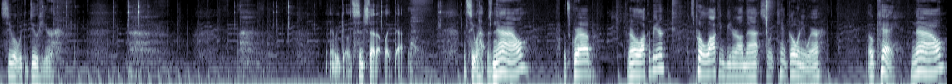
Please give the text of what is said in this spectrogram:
See what we can do here. There we go. Let's cinch that up like that. Let's see what happens. Now, let's grab another locker beater. Let's put a locking beater on that so it can't go anywhere. Okay, now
